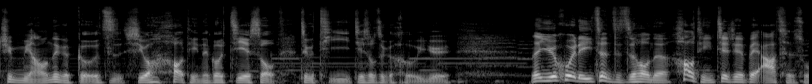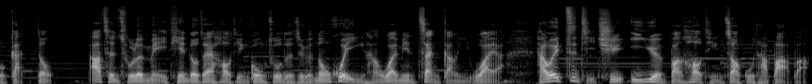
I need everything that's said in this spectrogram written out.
去描那个格子，希望浩庭能够接受这个提议，接受这个合约。那约会了一阵子之后呢，浩庭渐渐被阿成所感动。阿成除了每天都在浩庭工作的这个农会银行外面站岗以外啊，还会自己去医院帮浩庭照顾他爸爸。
